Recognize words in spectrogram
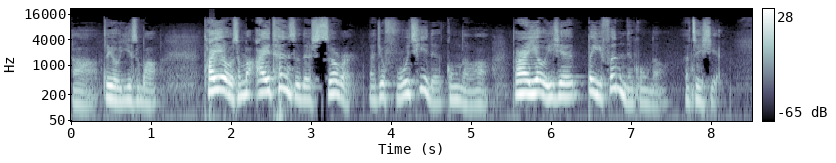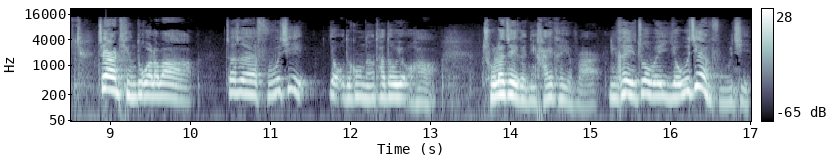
啊，这有意思吧？它也有什么 iTunes 的 server，那就服务器的功能啊，当然也有一些备份的功能啊，这些，这样挺多了吧？这是服务器有的功能它都有哈。除了这个，你还可以玩，你可以作为邮件服务器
